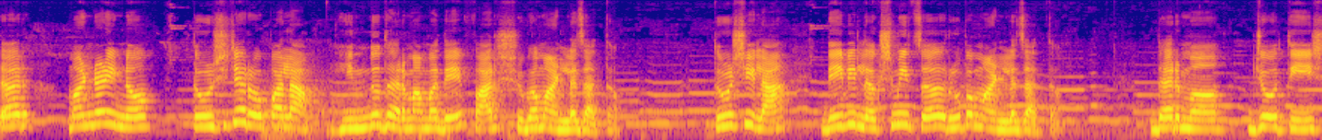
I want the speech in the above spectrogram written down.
तर मंडळींनो तुळशीच्या रोपाला हिंदू धर्मामध्ये फार शुभ मानलं जातं. तुळशीला देवी लक्ष्मीचं रूप मानलं जातं. धर्म ज्योतिष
